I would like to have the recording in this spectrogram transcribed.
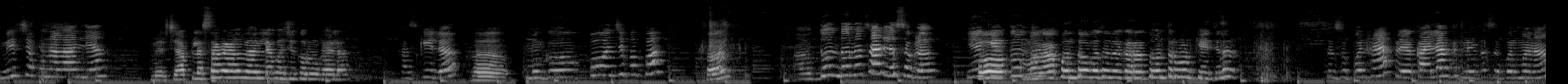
मिरच्या कुणाला आणल्या? मिरची आपल्या सगळ्याला आणल्या भाजी करून खायला. हस केलं? हा. मग पवनचे पप्पा? हा? अं, दोन दोनच आणलं सगळं. एक हो एक दोन मग आपण दोघ जण घरात दोन तर म्हणून घ्यायची ना. तसं पण हाय आपल्याला काय लागत नाही तसं पण म्हणा.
